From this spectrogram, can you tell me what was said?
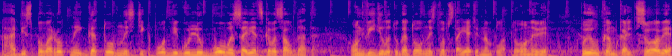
а о бесповоротной готовности к подвигу любого советского солдата. Он видел эту готовность в обстоятельном Платонове, пылком Кольцове,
